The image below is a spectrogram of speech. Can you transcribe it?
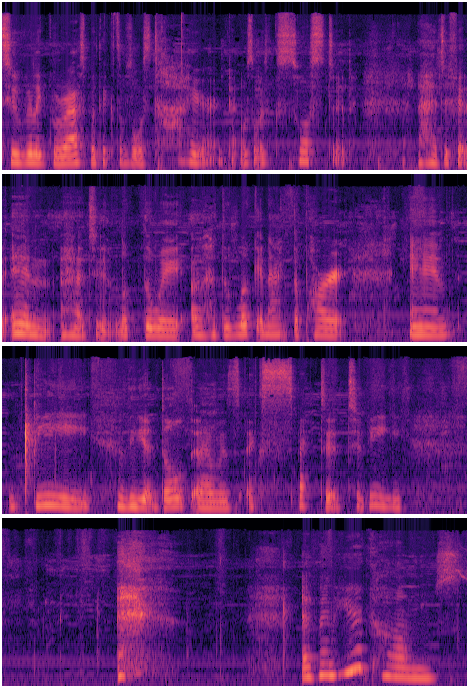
to really grasp with it because I was always tired I was always exhausted I had to fit in I had to look the way I had to look and act the part and be the adult that I was expected to be and then here comes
